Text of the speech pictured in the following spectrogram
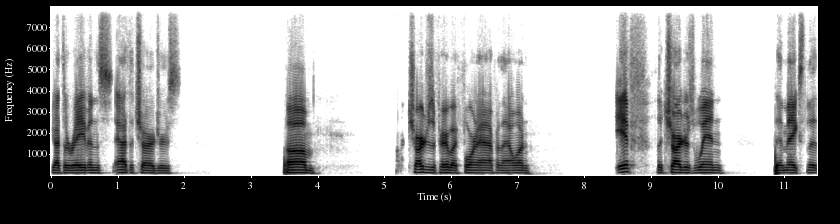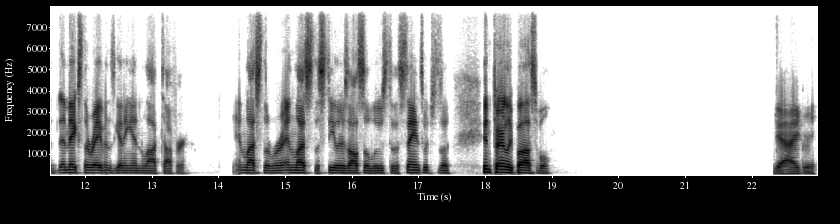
you got the Ravens at the Chargers. Um, Chargers are favored by four and a half in that one. If the Chargers win, that makes the that makes the Ravens getting in a lot tougher. Unless the unless the Steelers also lose to the Saints, which is a, entirely possible. Yeah, I agree.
